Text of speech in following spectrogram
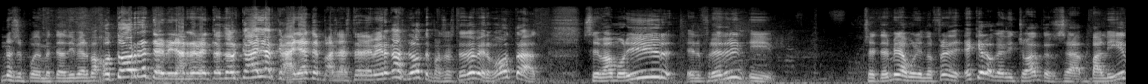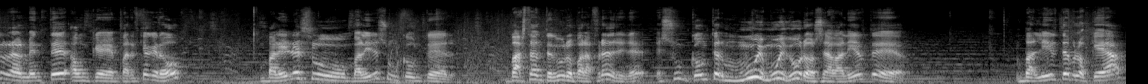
No se puede meter a Diver bajo torre. Termina reventando el calla, calla, te pasaste de vergas. No, te pasaste de vergotas. Se va a morir el Fredrin y... Se termina muriendo el Freddy Es que lo que he dicho antes, o sea, Valir realmente Aunque parezca que no Valir es un, Valir es un counter Bastante duro para Fredrin, eh Es un counter muy, muy duro, o sea, Valir te... Valir te bloquea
